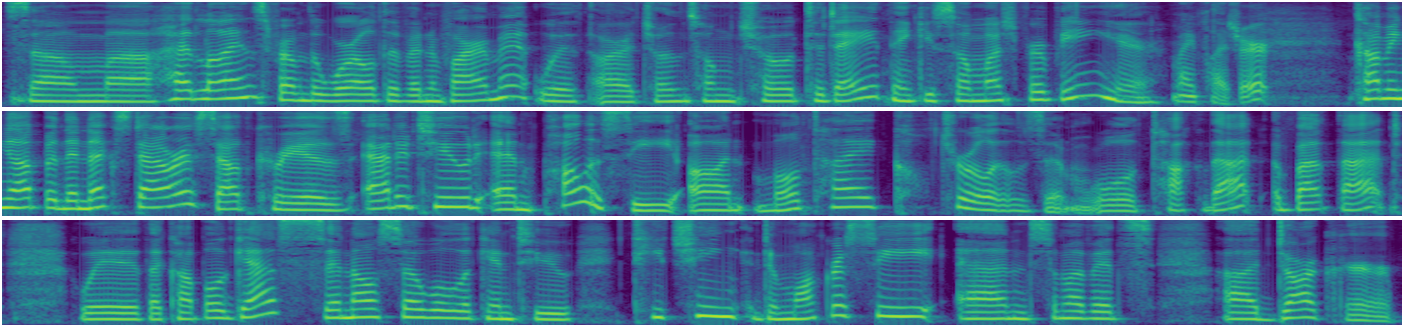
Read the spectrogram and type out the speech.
Some uh, headlines from the world of environment with our Chun Song Cho today. Thank you so much for being here. My pleasure. Coming up in the next hour, South Korea's attitude and policy on multiculturalism. We'll talk that about that with a couple guests, and also we'll look into teaching democracy and some of its uh, darker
